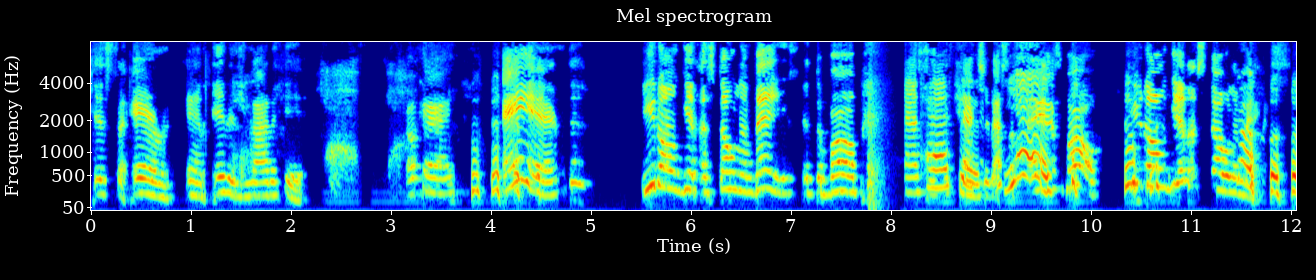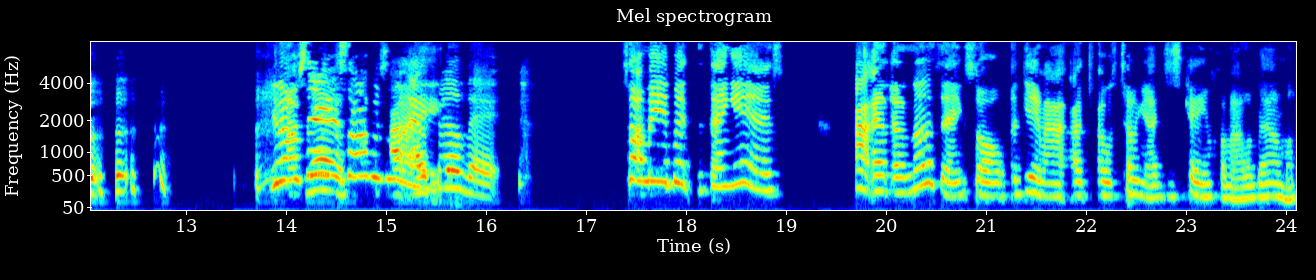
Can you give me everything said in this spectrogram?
it's an error and it is not a hit. Okay, and you don't get a stolen base if the ball passes, passes. the catcher. That's a yes. fast ball you don't get a stolen base. you know what I'm saying? Yes, so I was like, I, I, feel that. So I mean, but the thing is, I, and, and another thing. So again, I, I, I was telling you, I just came from Alabama.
